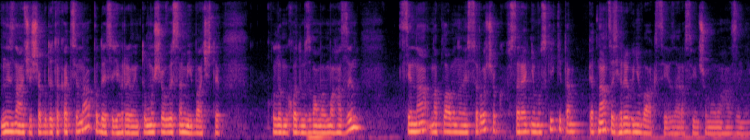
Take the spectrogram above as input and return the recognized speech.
не знаю, чи ще буде така ціна по 10 гривень, тому що ви самі бачите, коли ми ходимо з вами в магазин, ціна на плавлений сирочок в середньому скільки там? 15 гривень в акції зараз в іншому магазині.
